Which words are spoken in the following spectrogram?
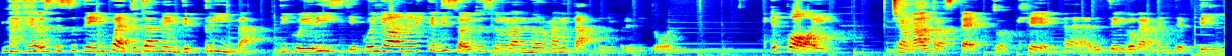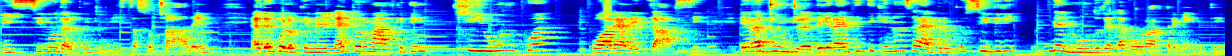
ma che allo stesso tempo è totalmente priva di quei rischi e quegli oneri che di solito sono la normalità per gli imprenditori. E poi c'è un altro aspetto che eh, ritengo veramente bellissimo dal punto di vista sociale ed è quello che nel network marketing chiunque può realizzarsi e raggiungere dei redditi che non sarebbero possibili nel mondo del lavoro altrimenti.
